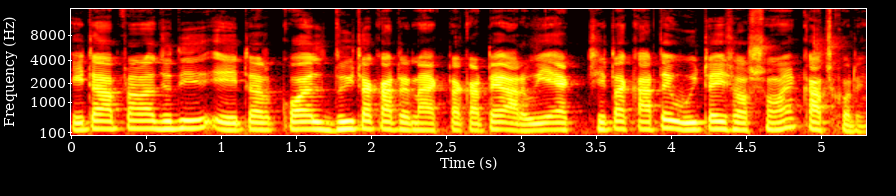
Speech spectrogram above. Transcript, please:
এটা আপনারা যদি এটার কয়েল দুইটা কাটে না, একটা কাটে, আর ওই এক যেটা কাটে, ওইটাই সবসময় কাজ করে।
